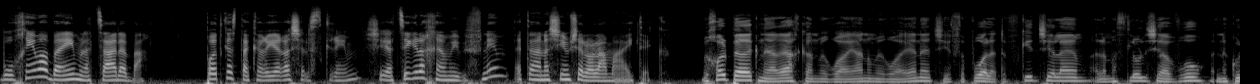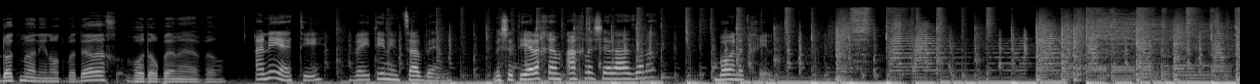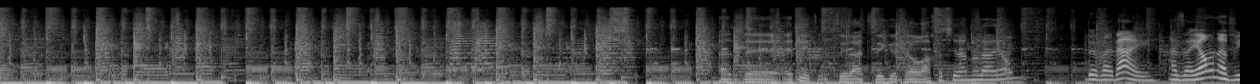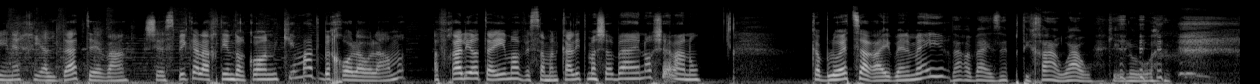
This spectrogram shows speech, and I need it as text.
ברוכים הבאים לצעד הבא, פודקאסט הקריירה של סקרים, שיציג לכם מבפנים את האנשים של עולם ההייטק. בכל פרק נארח כאן מרואיין או מרואיינת שיספרו על התפקיד שלהם, על המסלול שעברו, על נקודות מעניינות בדרך ועוד הרבה מעבר. אני אתי, ואיתי נמצא בן, ושתהיה לכם אחלה של האזנה. בואו נתחיל. אתי, תרצי להציג את האורחת שלנו להיום? בוודאי. אז היום נבין איך ילדת טבע, שהספיקה להחתים דרכון כמעט בכל העולם, הפכה להיות האימא וסמנכ"לית משאבי האנוש שלנו. קבלו את שרי בן מאיר. תודה רבה, איזה פתיחה, וואו, כאילו,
